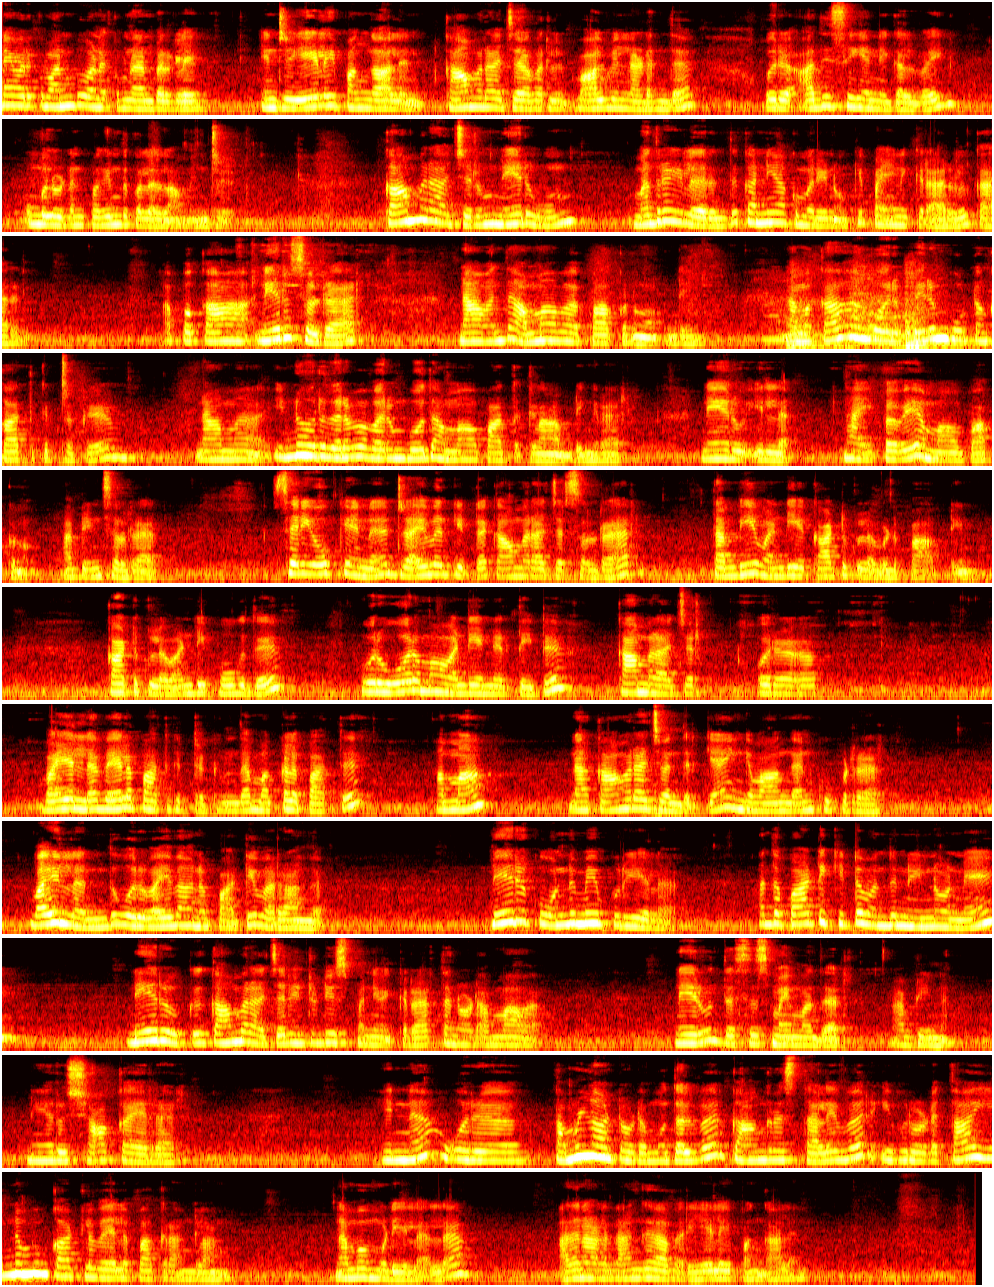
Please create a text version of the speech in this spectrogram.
அனைவருக்கும் அன்பு வணக்கம் நண்பர்களே. இன்று ஏழை பங்காளன் காமராஜர் அவர்கள் வாழ்வில் நடந்த ஒரு அதிசய நிகழ்வை உங்களுடன் பகிர்ந்து கொள்ளலாம் என்று. காமராஜரும் நேருவும் மதுரையிலிருந்து கன்னியாகுமரி நோக்கி பயணிக்கிறார்கள் காரில். அப்போ கா நேரு சொல்கிறார் நான் வந்து அம்மாவை பார்க்கணும் அப்படின்னு. நமக்காக அங்கே ஒரு பெருங்கூட்டம் காத்துக்கிட்டு இருக்கு நாம் இன்னொரு தடவை வரும்போது அம்மாவை பார்த்துக்கலாம் அப்படிங்கிறார். நேரு இல்லை நான் இப்போவே அம்மாவை பார்க்கணும் அப்படின்னு சொல்கிறார் சரி ஓகேன்னு டிரைவர் கிட்ட காமராஜர் சொல்கிறார் தம்பி வண்டியை காட்டுக்குள்ளே விடுப்பா அப்படின்னு. காட்டுக்குள்ளே வண்டி போகுது. ஒரு ஓரமாக வண்டியை நிறுத்திட்டு காமராஜர் ஒரு வயலில் வேலை பார்த்துக்கிட்டு இருந்த மக்களை பார்த்து அம்மா நான் காமராஜ் வந்திருக்கேன் இங்கே வாங்கன்னு கூப்பிடுறார். வயல்லேருந்து ஒரு வயதான பாட்டி வர்றாங்க. நேருக்கு ஒன்றுமே புரியலை. அந்த பாட்டி கிட்ட வந்து நின்னோடனே நேருவுக்கு காமராஜர் இன்ட்ரடியூஸ் பண்ணி வைக்கிறார் தன்னோட அம்மாவை. Nehru this is my mother அப்படின்னு. நேரு ஷாக் ஆயிடுறாரு. என்ன? ஒரு தமிழ்நாட்டோட முதல்வர் காங்கிரஸ் தலைவர் இவரோட தாய் இன்னமும் காட்டில் வேலை பார்க்குறாங்களான்னு. நம்ப முடியலல்ல. அதனால தாங்க அவர் ஏழை பங்காளன்.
